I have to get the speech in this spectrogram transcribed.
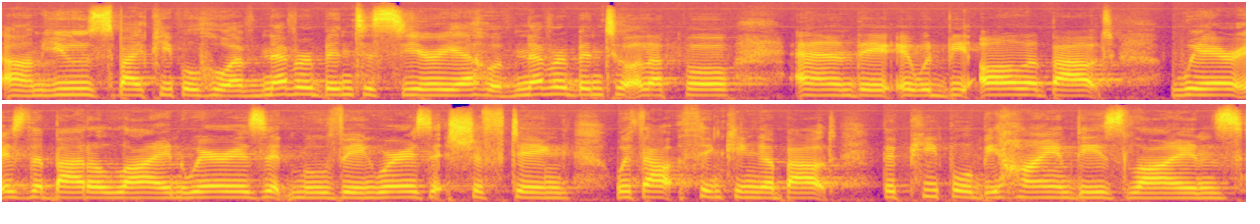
um, used by people who have never been to Syria, who have never been to Aleppo. And they, it would be all about where is the battle line, where is it moving, where is it shifting, without thinking about the people behind these lines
